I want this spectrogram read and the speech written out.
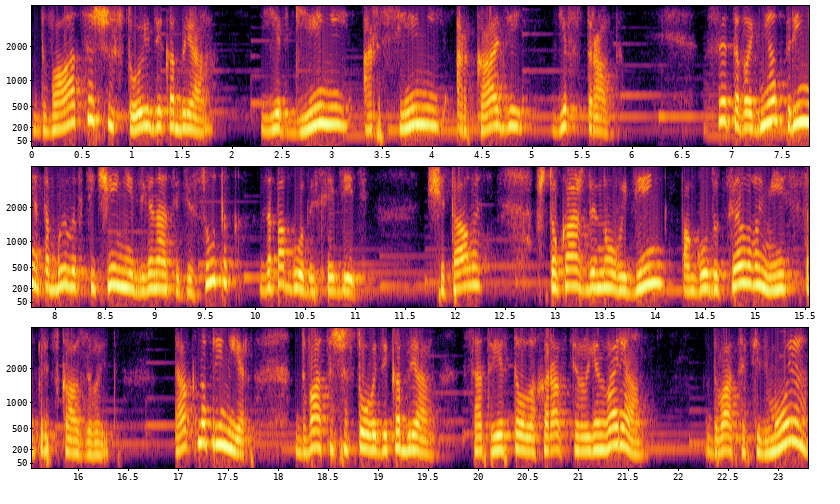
26 декабря. Евгений, Арсений, Аркадий, Евстрат. С этого дня принято было в течение 12 суток за погодой следить. Считалось, что каждый новый день погоду целого месяца предсказывает. Так, например, 26 декабря соответствовало характеру января, 27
